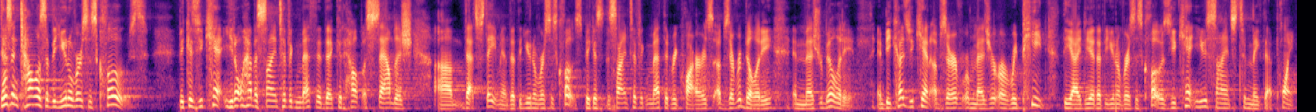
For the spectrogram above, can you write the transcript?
doesn't tell us if the universe is closed because you can't you don't have a scientific method that could help establish um, that statement that the universe is closed because the scientific method requires observability and measurability. And because you can't observe or measure or repeat the idea that the universe is closed you can't use science to make that point.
